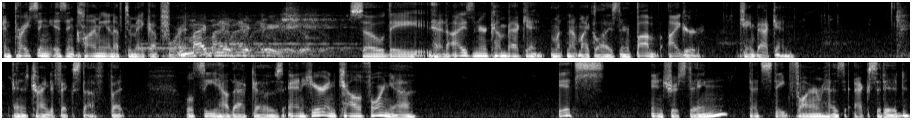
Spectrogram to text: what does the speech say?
And pricing isn't climbing enough to make up for it. Magnification. So they had Eisner come back in, not Michael Eisner, Bob Iger came back in and is trying to fix stuff, but we'll see how that goes. And here in California, it's interesting that State Farm has exited.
